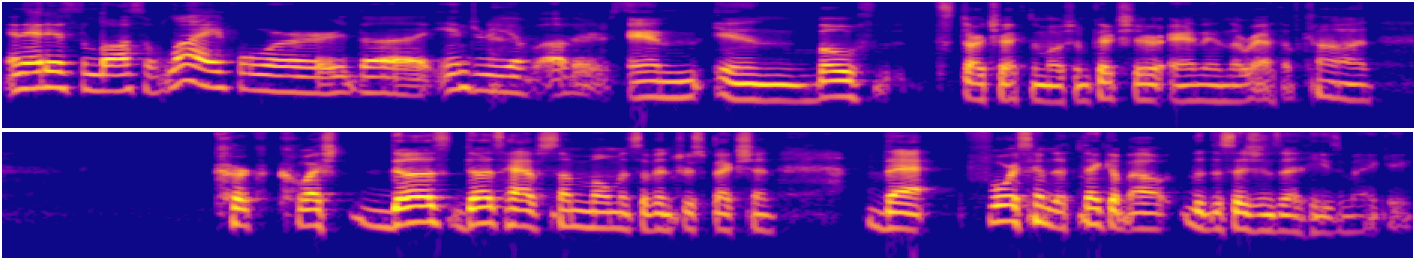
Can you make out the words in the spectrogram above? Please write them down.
And that is the loss of life or the injury of others. And in both Star Trek the Motion Picture and in The Wrath of Khan, Kirk does does have some moments of introspection that force him to think about the decisions that he's making,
